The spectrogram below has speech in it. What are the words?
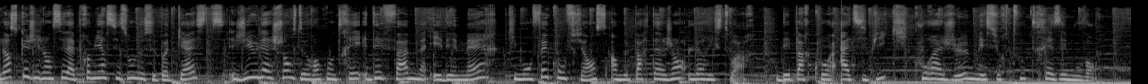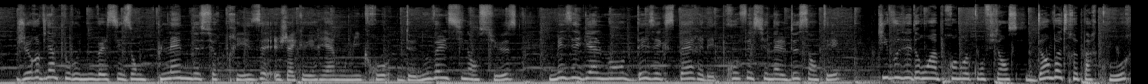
Lorsque j'ai lancé la première saison de ce podcast, j'ai eu la chance de rencontrer des femmes et des mères qui m'ont fait confiance en me partageant leur histoire. Des parcours atypiques, courageux, mais surtout très émouvants. Je reviens pour une nouvelle saison pleine de surprises. J'accueillerai à mon micro de nouvelles silencieuses, mais également des experts et des professionnels de santé qui vous aideront à prendre confiance dans votre parcours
